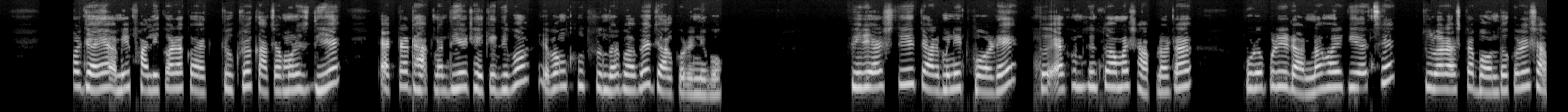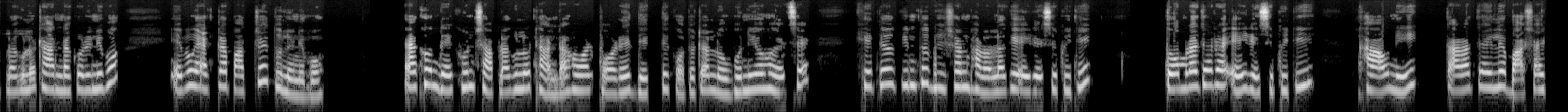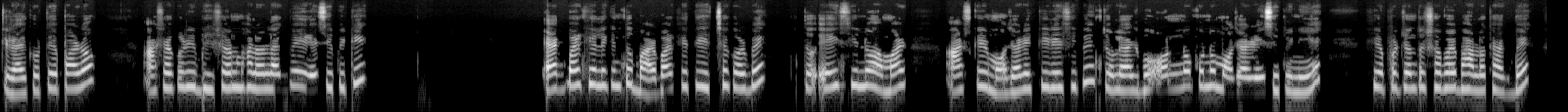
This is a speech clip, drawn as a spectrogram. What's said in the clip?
পর্যায়ে আমি ফালি করা কয়েক টুকরো কাঁচামরিচ দিয়ে একটা ঢাকনা দিয়ে ঢেকে দিব এবং খুব সুন্দরভাবে জাল করে নিব। ফিরে আসছি চার মিনিট পরে। তো এখন কিন্তু আমার শাপলাটা পুরোপুরি রান্না হয়ে গিয়েছে। চুলার আঁচটা বন্ধ করে শাপলাগুলো ঠান্ডা করে নিব। এবং একটা পাত্রে তুলে নেব। এখন দেখুন, শাপলাগুলো ঠান্ডা হওয়ার পরে দেখতে কতটা লোভনীয় হয়েছে। খেতেও কিন্তু ভীষণ ভালো লাগে এই রেসিপিটি তোমরা যারা এই রেসিপিটি খাওনি, তারা চাইলে বাসায় ট্রাই করতে পারো। আশা করি ভীষণ ভালো লাগবে এই রেসিপিটি একবার খেলে কিন্তু বারবার খেতে ইচ্ছে করবে। তো এই ছিল আমার আজকের মজার একটি রেসিপি চলে আসব অন্য কোনো মজার রেসিপি নিয়ে। সে পর্যন্ত সবাই ভালো থাকবে।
